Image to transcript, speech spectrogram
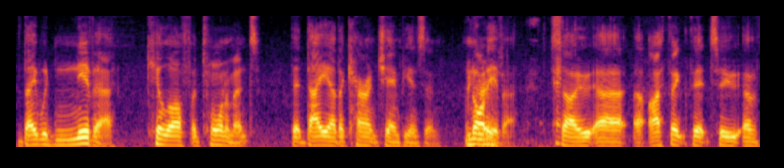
They would never kill off a tournament that they are the current champions in, not Agreed. ever. So uh, I think that to have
